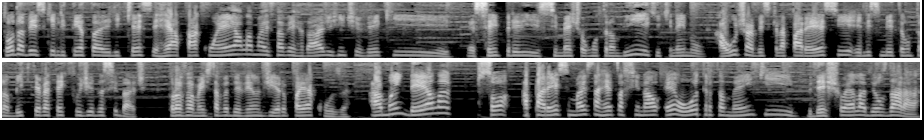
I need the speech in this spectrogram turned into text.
toda vez que ele tenta, ele quer se reatar com ela, mas na verdade a gente vê que é sempre ele se mete em algum trambique, que nem no, a última vez que ele aparece, ele se meteu em um trambique e teve até que fugir da cidade. Provavelmente estava devendo dinheiro pra Yakuza. A mãe dela só aparece mais na reta final, é outra também que deixou ela a Deus dará.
